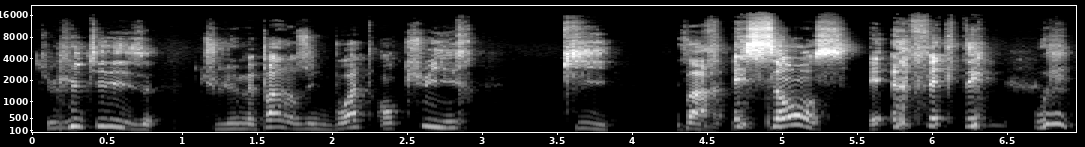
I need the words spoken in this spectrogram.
tu l'utilises. Tu le mets pas dans une boîte en cuir qui, par essence, est infectée. Oui,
